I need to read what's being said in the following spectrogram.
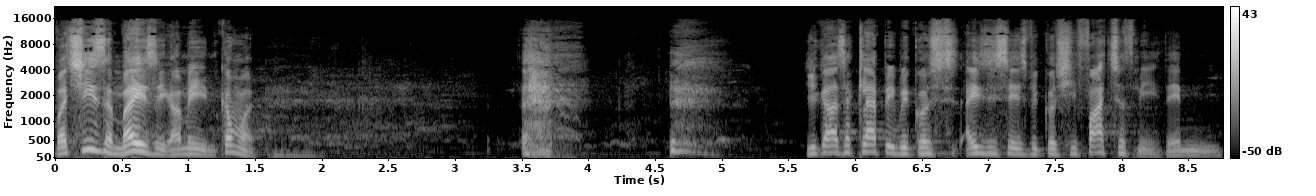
But she's amazing. I mean, come on. you guys are clapping because, as says, because she fights with me. Then,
